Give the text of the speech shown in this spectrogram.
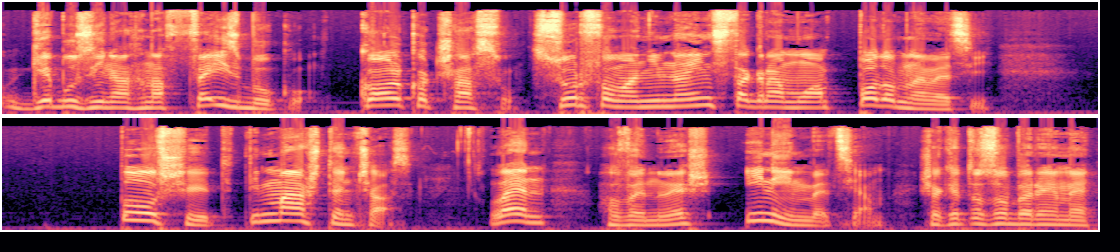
gebuzinách na Facebooku? Koľko času? Surfovaním na Instagramu a podobné veci. Bullshit, ty máš ten čas len ho venuješ iným veciam. Však keď to zoberieme,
